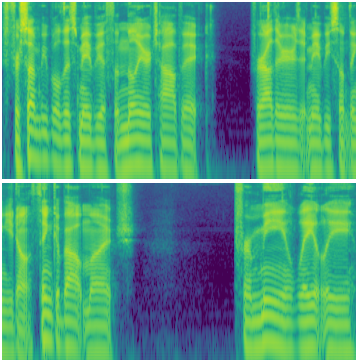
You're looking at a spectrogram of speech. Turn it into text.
For some people, this may be a familiar topic. For others, it may be something you don't think about much. For me, lately,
